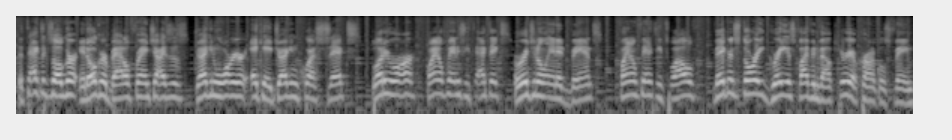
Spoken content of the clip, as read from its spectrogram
the Tactics Ogre and Ogre Battle franchises, Dragon Warrior aka Dragon Quest 6, Bloody Roar, Final Fantasy Tactics, Original and Advance, Final Fantasy XII, Vagrant Story, Gradius 5, and Valkyria Chronicles fame,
